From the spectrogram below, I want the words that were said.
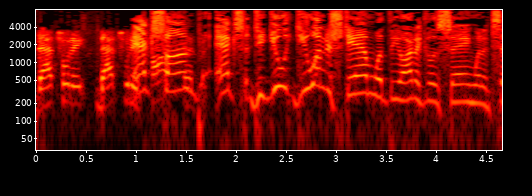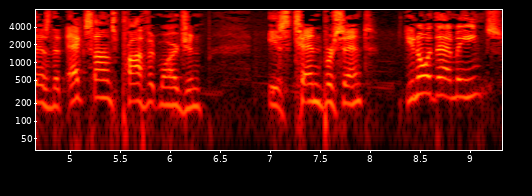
That's what it. That's what it costs. Exxon, Ex, did you do you understand what the article is saying when it says that Exxon's profit margin is 10%? Do you know what that means?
